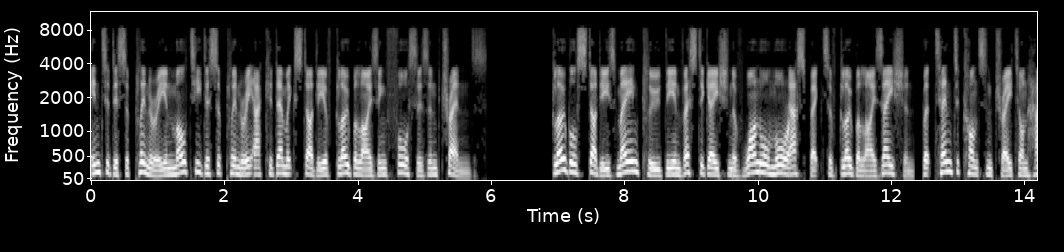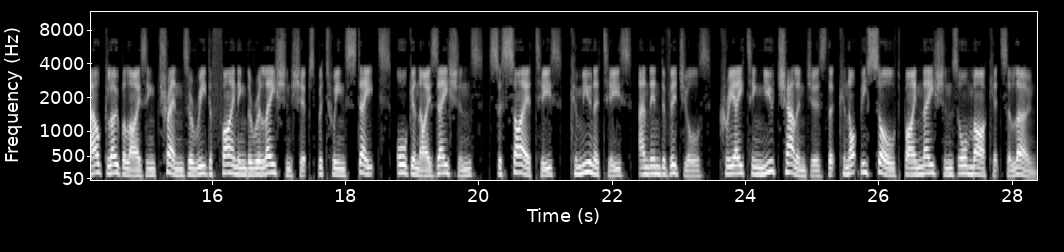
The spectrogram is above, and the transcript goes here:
interdisciplinary and multidisciplinary academic study of globalizing forces and trends. Global studies may include the investigation of one or more aspects of globalization, but tend to concentrate on how globalizing trends are redefining the relationships between states, organizations, societies, communities, and individuals, creating new challenges that cannot be solved by nations or markets alone.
